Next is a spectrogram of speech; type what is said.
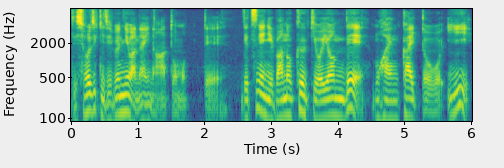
で正直自分にはないなと思ってで常に場の空気を読んで模範回答を言い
